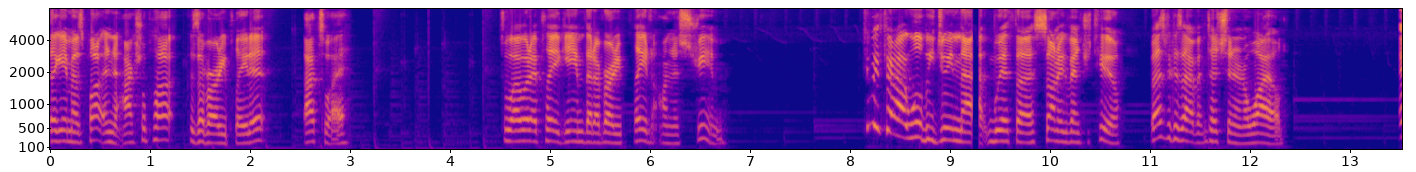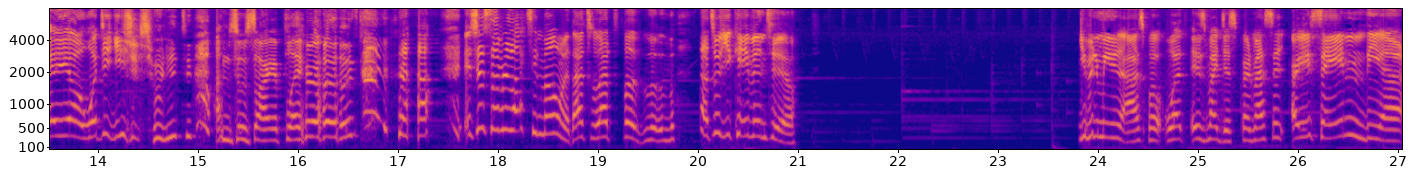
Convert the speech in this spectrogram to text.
That game has plot and an actual plot because I've already played it. That's why. So why would I play a game that I've already played on a stream? To be fair, I will be doing that with uh, Sonic Adventure 2. That's because I haven't touched it in a while. Hey yo, what did you just run into? I'm so sorry, Player Rose. it's just a relaxing moment. That's that's the, the that's what you came into. You've been meaning to ask, but what is my Discord message? Are you saying the uh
